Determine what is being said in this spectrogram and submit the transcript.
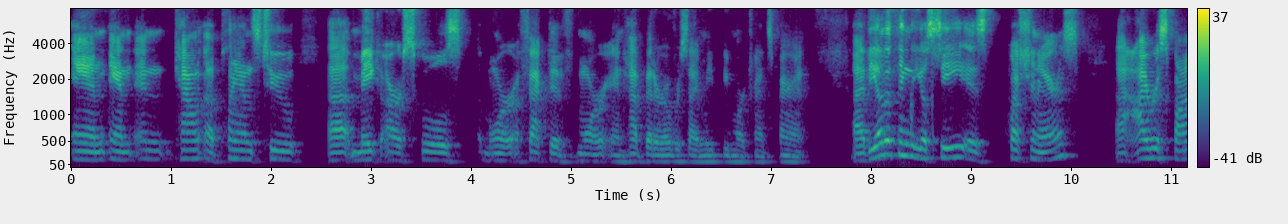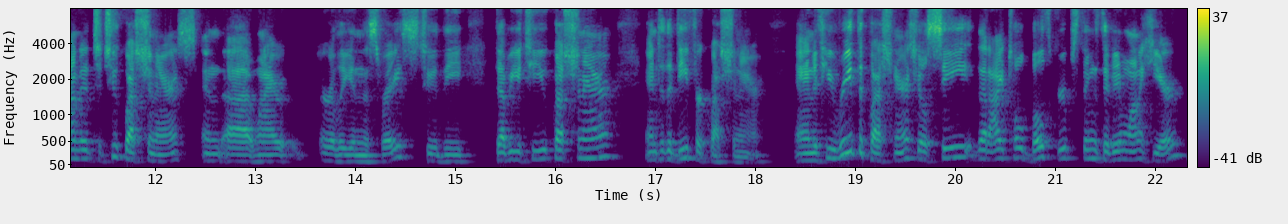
and and and count uh, plans to uh, make our schools more effective, more and have better oversight, and be more transparent. Uh, the other thing that you'll see is questionnaires. Uh, I responded to two questionnaires and when I early in this race to the WTU questionnaire and to the DFER questionnaire. And if you read the questionnaires, you'll see that I told both groups things they didn't want to hear.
